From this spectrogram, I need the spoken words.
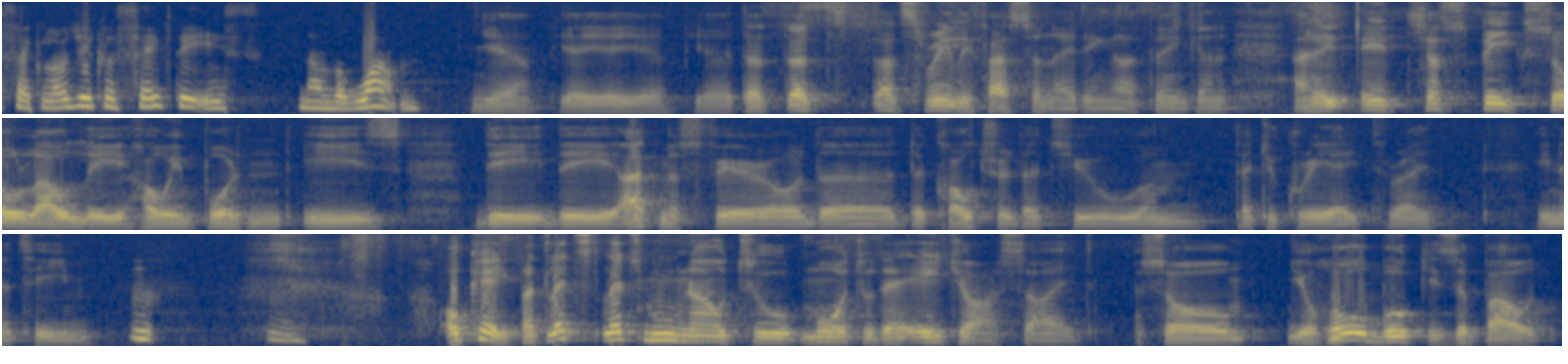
psychological safety is number one. Yeah, yeah, yeah, yeah, yeah. That that's that's really fascinating, I think, and and it, it just speaks so loudly how important is the the atmosphere or the the culture that you um, that you create, right, in a team. Mm. Mm. Okay, but let's let's move now to more to the HR side. So your whole book is about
